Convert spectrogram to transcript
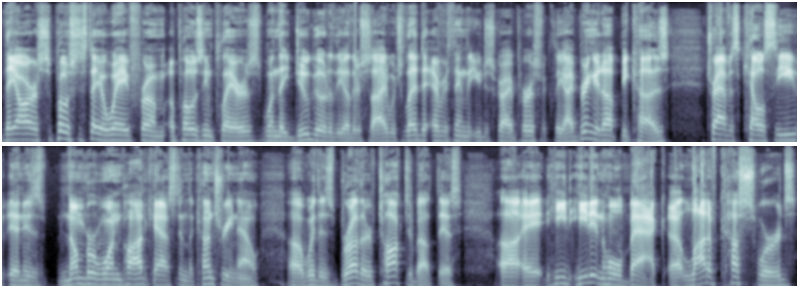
they are supposed to stay away from opposing players when they do go to the other side, which led to everything that you described perfectly. I bring it up because Travis Kelce and his number one podcast in the country now uh, with his brother talked about this. Uh, he he didn't hold back. A lot of cuss words.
